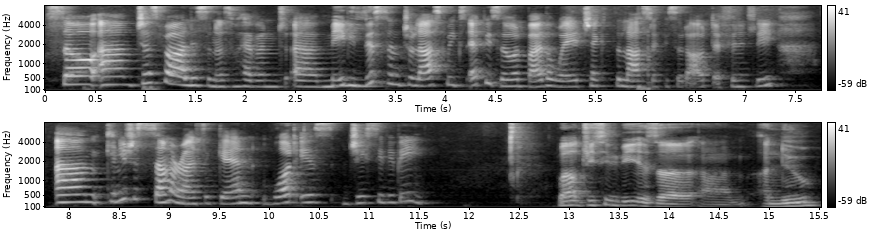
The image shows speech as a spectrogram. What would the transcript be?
So, um, just for our listeners who haven't uh, maybe listened to last week's episode, by the way, check the last episode out definitely. Um, can you just summarize again what is GCVB? Well, GCVB is a, um, a new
